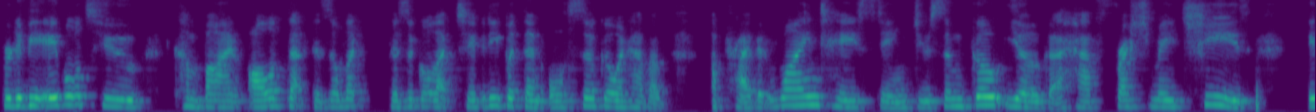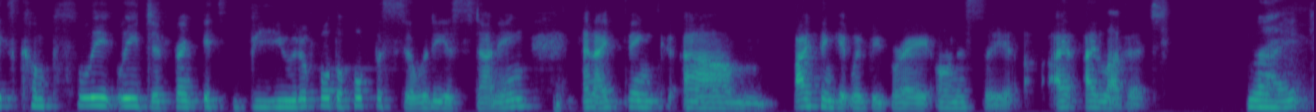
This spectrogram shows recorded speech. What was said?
For to be able to combine all of that physical physical activity but then also go and have a, a private wine tasting do some goat yoga have fresh made cheese it's completely different. It's beautiful. The whole facility is stunning. And i think um i think it would be great honestly. I i love it. Right.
